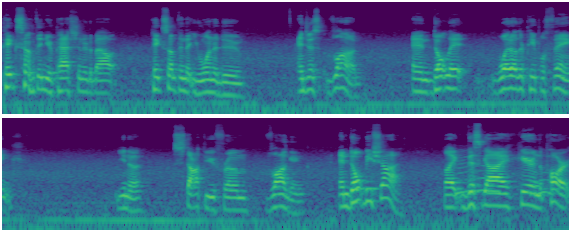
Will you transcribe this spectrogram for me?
Pick something you're passionate about pick something that you want to do and just vlog. And don't let what other people think you know stop you from vlogging. And don't be shy. Like this guy here in the park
